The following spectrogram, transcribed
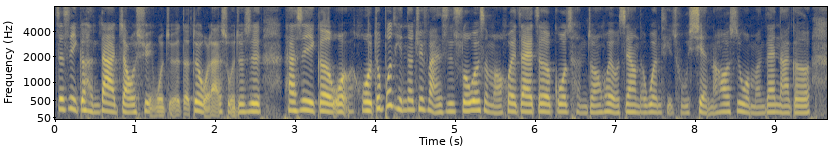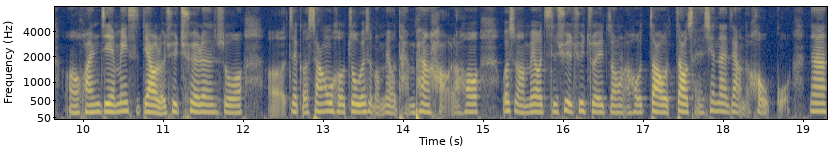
这是一个很大的教训，我觉得对我来说，就是它是一个我我就不停的去反思，说为什么会在这个过程中会有这样的问题出现，然后是我们在哪个呃环节 miss 掉了，去确认说呃这个商务合作为什么没有谈判好，然后为什么没有持续的去追踪，然后造造成现在这样的后果。那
